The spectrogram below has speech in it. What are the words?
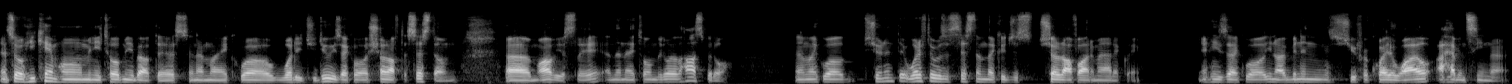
And so he came home and he told me about this, and I'm like, "Well, what did you do?" He's like, "Well, I shut off the system, um, obviously." And then I told him to go to the hospital. And I'm like, "Well, shouldn't there? What if there was a system that could just shut it off automatically?" And he's like, "Well, you know, I've been in this industry for quite a while. I haven't seen that."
